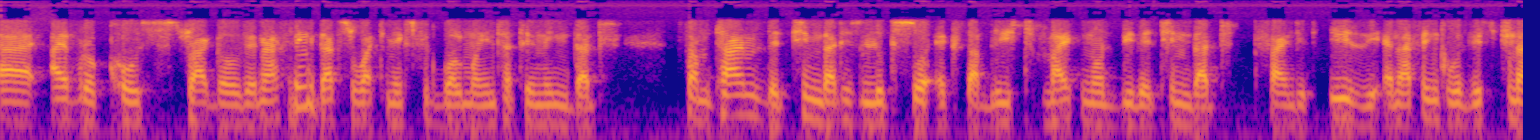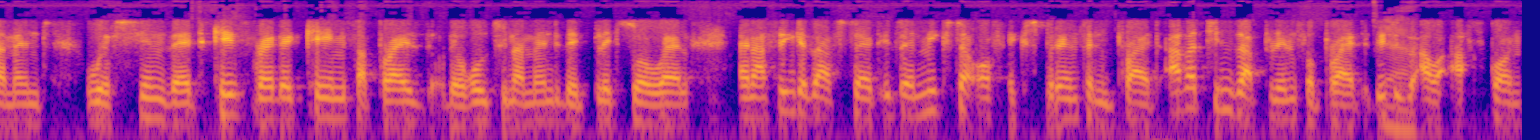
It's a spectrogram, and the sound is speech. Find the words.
uh, Ivory Coast struggled, and I think that's what makes football more entertaining. That sometimes the team that is looks so established might not be the team that find it easy. And I think with this tournament, we've seen that Cape Verde came surprised the whole tournament. They played so well. And I think, as I've said, it's a mixture of experience and pride. Other teams are playing for pride. This yeah. is our AFCON,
